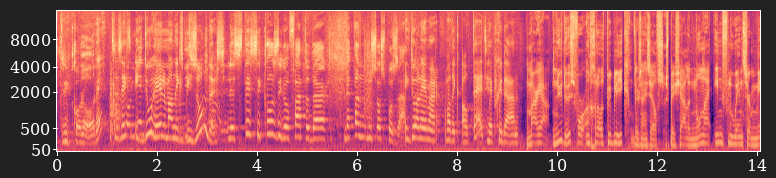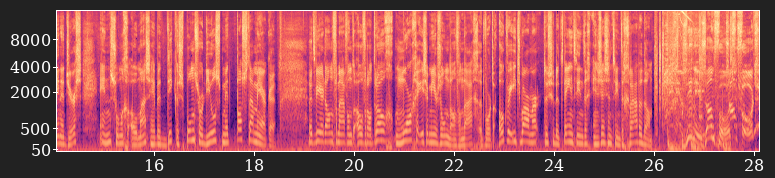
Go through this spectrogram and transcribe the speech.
tricolore. Ze zegt, ik doe helemaal niks bijzonders. Le stesse cose che ho fatto da, da quando mi sono sposata. Ik doe alleen maar wat ik altijd heb gedaan. Maar ja, nu dus voor een groot publiek. Er zijn zelfs speciale nonna-influencer managers. En sommige oma's hebben dikke sponsordeals met pasta-merken. Het weer dan vanavond overal droog. Morgen is er meer zon dan vandaag. Het wordt ook weer iets warmer. Tussen de 22 en 26 graden dan. Zin in Zandvoort, Zandvoort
